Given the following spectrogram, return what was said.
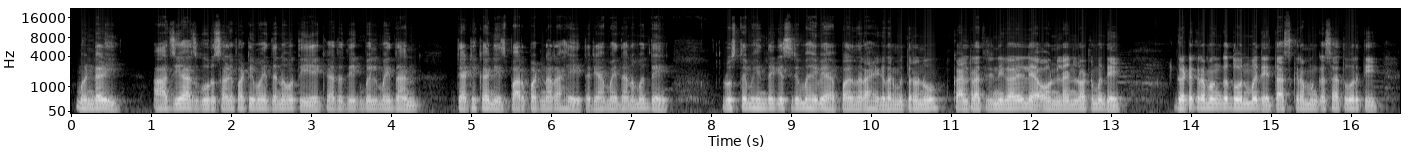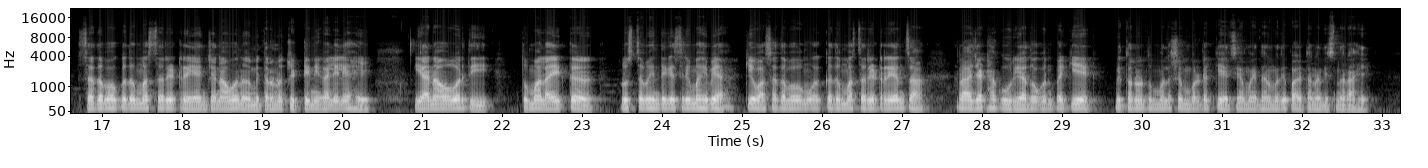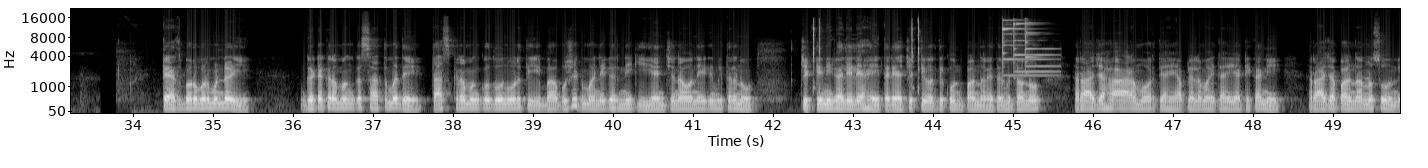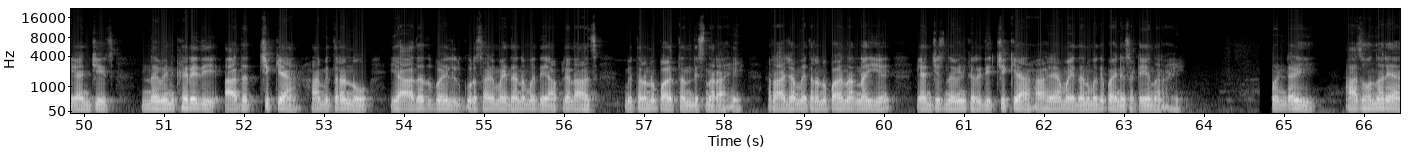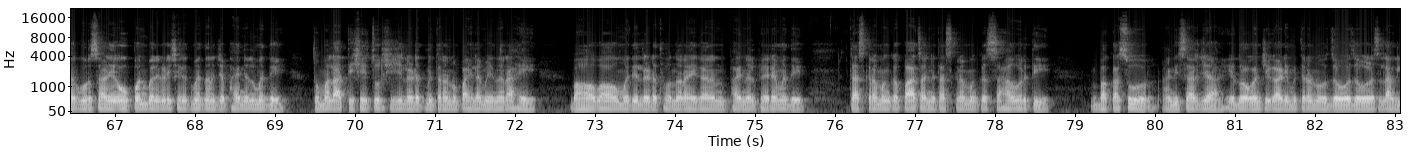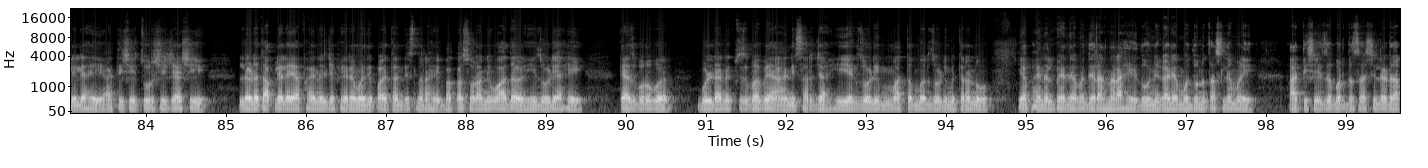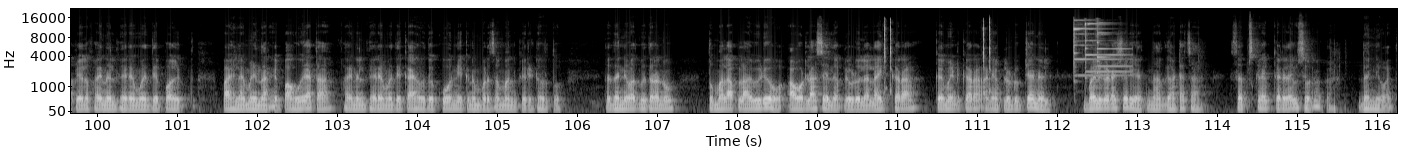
मंडळी आज याच गुरसाळे फाटी मैदानावरती एक आदत एक बैल मैदान त्या ठिकाणीच पार पडणार आहे. तर या मैदानामध्ये रुस्तम हिंद केसरी महिव्या पळणार आहे. तर मित्रांनो काल रात्री निघालेल्या ऑनलाईन लॉटमध्ये गट क्रमांक दोनमध्ये तास क्रमांक सातवरती सदाभाऊ कदम मास्तर रेटरे यांच्या नावानं मित्रांनो चिठ्ठी निघालेली आहे. या नावावरती तुम्हाला एकतर रुस्तम हिंद केसरी महिब्या किंवा सदाभाऊ कदम मास्तर रेटरे यांचा राजा ठाकूर या दोघांपैकी एक मित्रांनो तुम्हाला शंभर टक्केच या मैदानामध्ये पळताना दिसणार आहे. त्याचबरोबर मंडळी गट क्रमांक सातमध्ये तास क्रमांक दोनवरती बाबूशेठ माने घरनिकी यांच्या नावाने एक मित्रांनो चिठ्ठी निघालेली आहे. तर या चिठ्ठीवरती कोण पाळणार आहे? तर मित्रांनो राजा हा आरामावरती आहे आपल्याला माहीत आहे. या ठिकाणी राजा पाळणार नसून यांचीच नवीन खरेदी आदत चिक्या हा मित्रांनो या आदत बैल गुरसाळे मैदानामध्ये आपल्याला आज मित्रांनो पळताना दिसणार आहे. राजा मित्रांनो पळणार नाही आहे यांचीच नवीन खरेदी चिक्या हा या मैदानामध्ये पाहण्यासाठी येणार आहे. मंडळी आज होणाऱ्या गुरसाळे ओपन बैलगाडी शर्यत मैदानाच्या फायनलमध्ये तुम्हाला अतिशय चुरशीची लढत मित्रांनो पाहायला मिळणार आहे. भावाभावामध्ये लढत होणार आहे कारण फायनल फेऱ्यामध्ये तास क्रमांक पाच आणि तास क्रमांक सहावरती बकासूर आणि सर्जा हे दोघांची गाडी मित्रांनो जवळजवळच लागलेली आहे. अतिशय चुरशीची अशी लढत आपल्याला या फायनलच्या फेऱ्यामध्ये पळताना दिसणार आहे. बकासूर आणि वादळ ही जोडी आहे. त्याचबरोबर बुलढाणा एक्सप्रेस आणि सर्जा ही एक जोडी मातंबर जोडी मित्रांनो या फायनल फेऱ्यामध्ये राहणार आहे. दोन्ही गाड्या मधूनच असल्यामुळे अतिशय जबरदस्त अशी लढत आपल्याला फायनल फेऱ्यामध्ये पळ पाहायला मिळणार आहे. पाहूया आता फायनल फेऱ्यामध्ये काय होतं कोण एक नंबरचा मानकरी ठरतो. तर धन्यवाद मित्रांनो. तुम्हाला आपला हा व्हिडिओ आवडला असेल तर आपल्या व्हिडिओला लाईक करा कमेंट करा आणि आपलं यूट्यूब चॅनल बैलगडा शर्यत नाथघाटाचा सबस्क्राईब करायला विसरू नका. धन्यवाद.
